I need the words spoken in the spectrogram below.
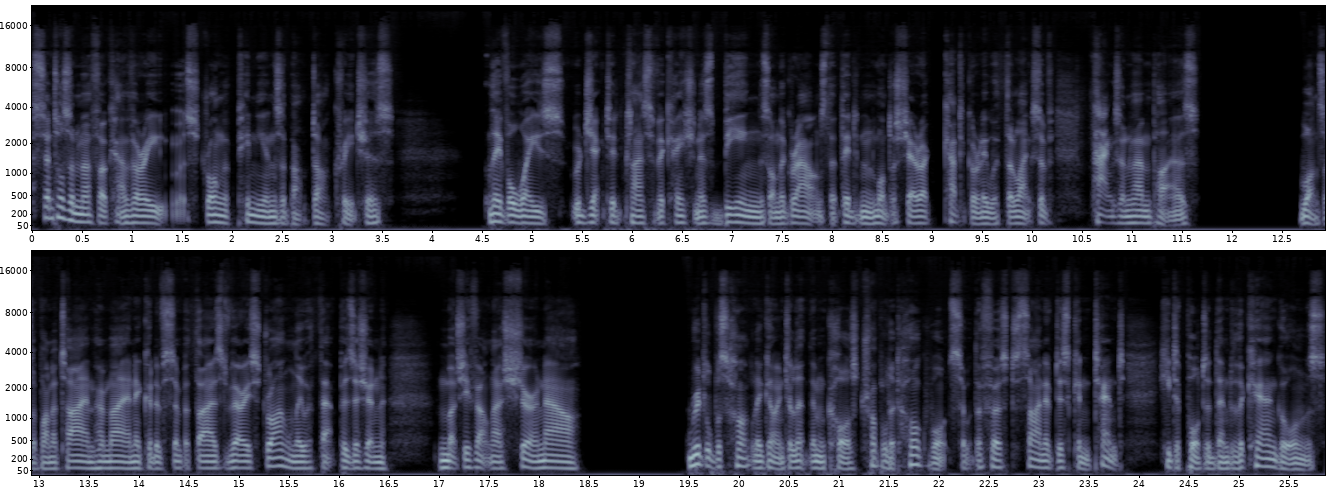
Centaurs and merfolk have very strong opinions about dark creatures. They've always rejected classification as beings on the grounds that they didn't want to share a category with the likes of hags and vampires. Once upon a time, Hermione could have sympathized very strongly with that position, but she felt less sure now. Riddle was hardly going to let them cause trouble at Hogwarts, so at the first sign of discontent, he deported them to the Cairngorms.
